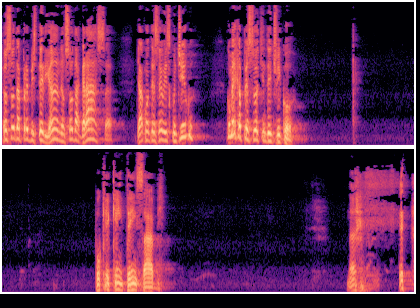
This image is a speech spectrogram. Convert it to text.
eu sou da presbiteriana, eu sou da graça. Já aconteceu isso contigo? Como é que a pessoa te identificou? Porque quem tem sabe. Né?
